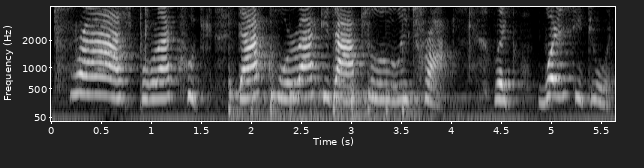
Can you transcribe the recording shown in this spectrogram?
Trash, bro. That, that quarterback is absolutely trash. Like, what is he doing?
